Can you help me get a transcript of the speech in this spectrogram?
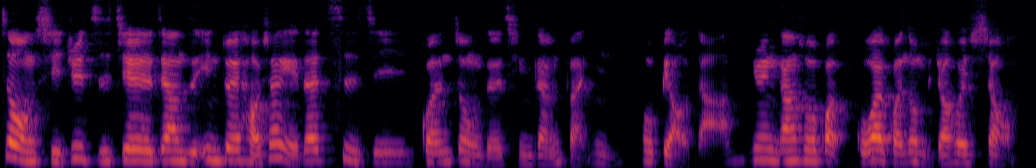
这种喜剧直接这样子应对，好像也在刺激观众的情感反应或表达。因为你刚刚说国国外观众比较会笑嘛，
